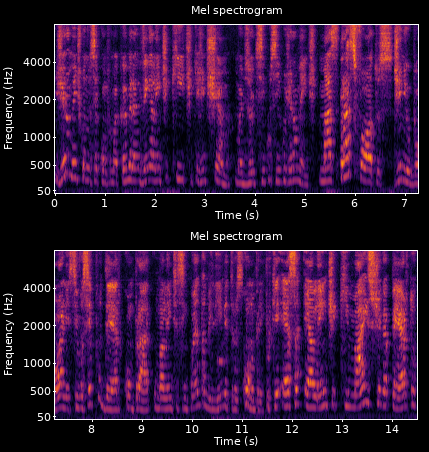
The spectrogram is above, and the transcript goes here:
Geralmente, quando você compra uma câmera, vem a lente kit, que a gente chama, uma 1855 geralmente. Mas para as fotos de newborn, se você puder comprar uma lente 50mm, compre, porque essa é a lente que mais chega perto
